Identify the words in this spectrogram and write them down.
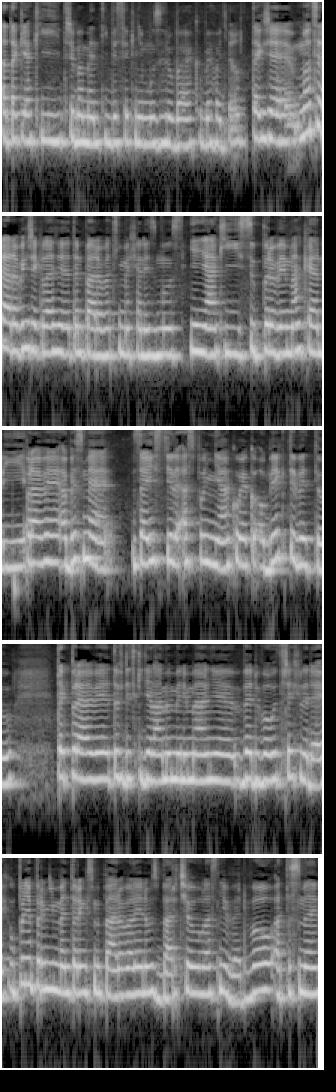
a tak jaký třeba mentý by se k němu zhruba jakoby hodil. Takže moc ráda bych řekla, že ten párovací mechanismus je nějaký super vymakaný. Právě, aby jsme zajistili aspoň nějakou jako objektivitu, tak právě to vždycky děláme minimálně ve dvou, třech lidech. Úplně první mentoring jsme párovali jenom s Barčou vlastně ve dvou a to jsme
